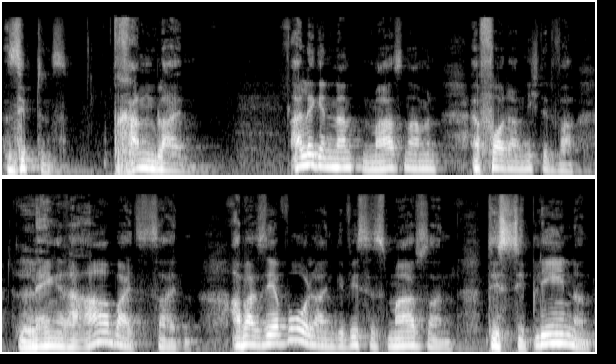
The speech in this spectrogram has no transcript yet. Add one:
Siebtens, dranbleiben. Alle genannten Maßnahmen erfordern nicht etwa längere Arbeitszeiten, aber sehr wohl ein gewisses Maß an Disziplin, an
